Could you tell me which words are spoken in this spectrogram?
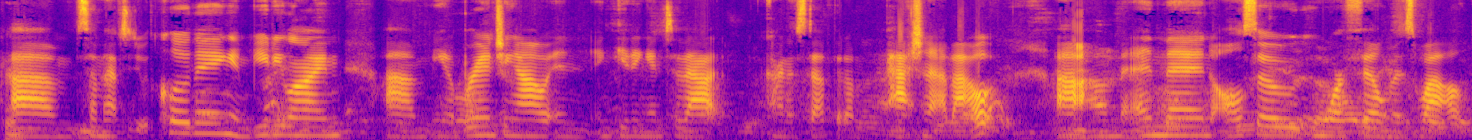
Okay. Um, some have to do with clothing and beauty line. Um, you know, branching out and, and getting into that kind of stuff that I'm passionate about. Um, and then also more film as well.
